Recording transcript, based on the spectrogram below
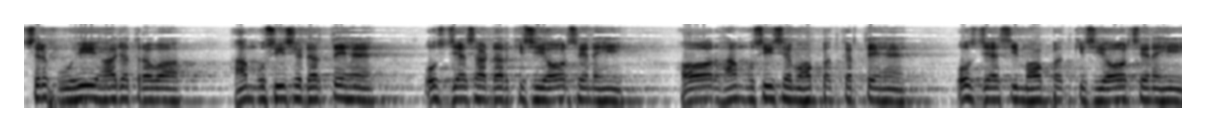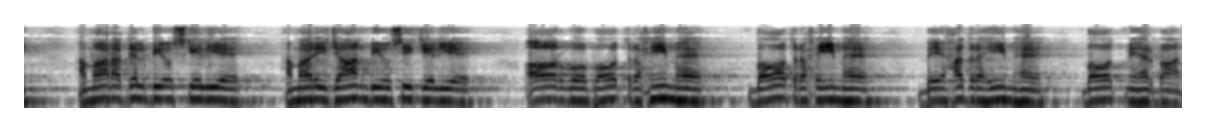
صرف وہی حاجت روا۔ ہم اسی سے ڈرتے ہیں، اس جیسا ڈر کسی اور سے نہیں، اور ہم اسی سے محبت کرتے ہیں۔ اس جیسی محبت کسی اور سے نہیں۔ ہمارا دل بھی اس کے لیے، ہماری جان بھی اسی کے لیے۔ اور وہ بہت رحیم ہے، بہت رحیم ہے، بے حد رحیم ہے، بہت مہربان۔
